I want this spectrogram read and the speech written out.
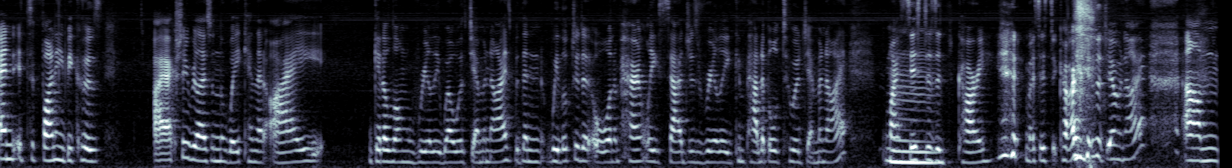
And it's funny because I actually realized on the weekend that I get along really well with Geminis, but then we looked at it all, and apparently Sag is really compatible to a Gemini. My sister's a Kari. My sister Kari is a Gemini. Um,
